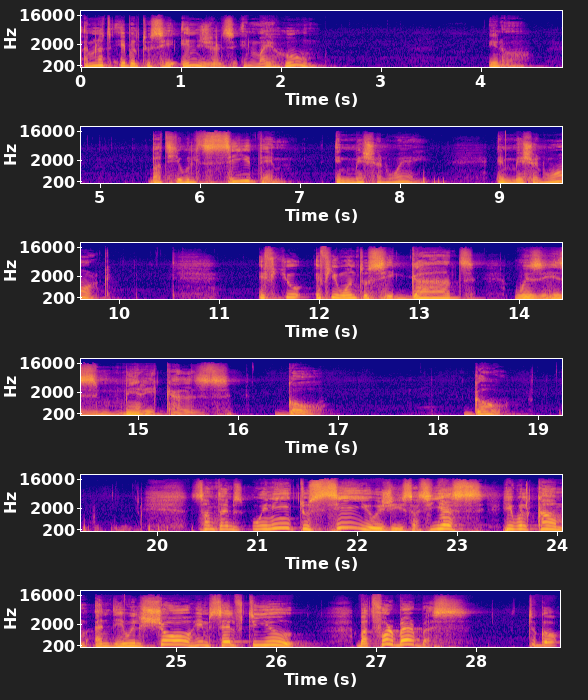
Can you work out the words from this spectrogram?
I'm not able to see angels in my home. You know. But you will see them in mission way, in mission work. If you if you want to see God with his miracles, go. Go. Sometimes we need to see you, Jesus. Yes, he will come and he will show himself to you, but for purpose to go.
